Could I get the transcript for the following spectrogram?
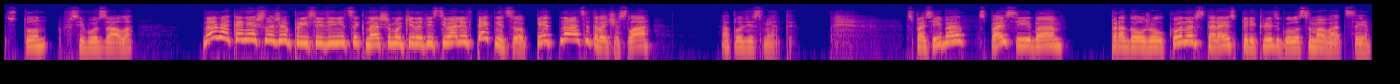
Стон всего зала — но она, конечно же, присоединится к нашему кинофестивалю в пятницу, 15 числа. Аплодисменты. «Спасибо, спасибо», — продолжил Конор, стараясь перекрыть голосом овации.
